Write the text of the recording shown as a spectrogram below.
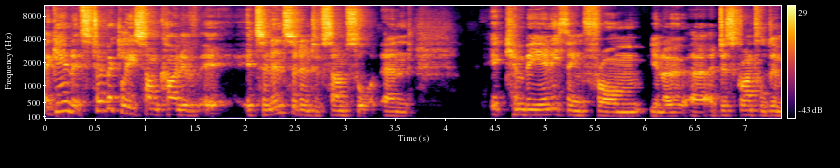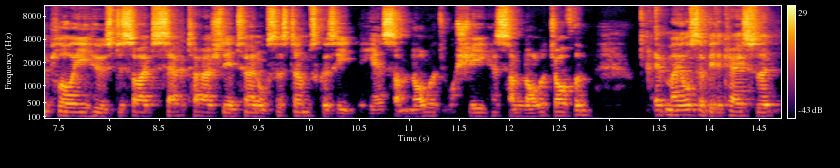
Again, it's typically some kind of it's an incident of some sort, and it can be anything from you know a, disgruntled employee who's decided to sabotage the internal systems because he, he has some knowledge or she has some knowledge of them. It may also be the case that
